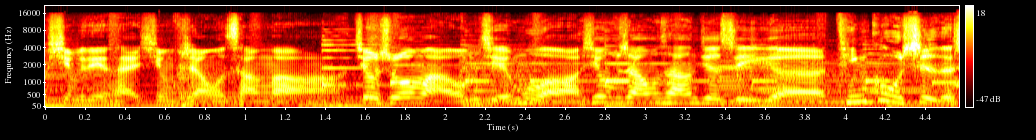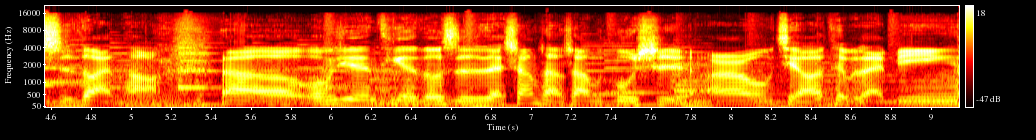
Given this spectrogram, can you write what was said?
幸福电台幸福商务舱啊，就说嘛，我们节目啊，幸福商务舱就是一个听故事的时段哈。那我们今天听的都是在商场上的故事，而我们请到特别来宾。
